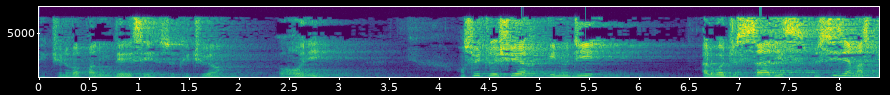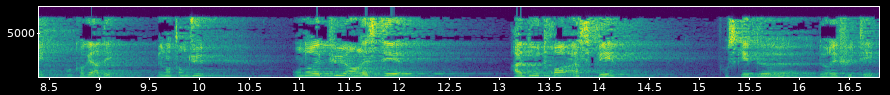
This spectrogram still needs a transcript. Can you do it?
Et que tu ne vas pas donc délaisser ce que tu as renié. Ensuite, le shir, il nous dit Al-Wajj Sadis, le sixième aspect. Donc regardez, bien entendu, on aurait pu en rester à deux ou trois aspects pour ce qui est de, de, réfuter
